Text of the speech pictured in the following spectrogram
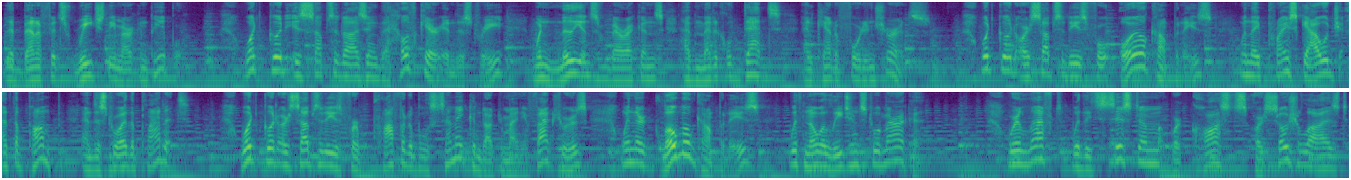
that benefits reach the American people. What good is subsidizing the healthcare industry when millions of Americans have medical debt and can't afford insurance? What good are subsidies for oil companies when they price gouge at the pump and destroy the planet? What good are subsidies for profitable semiconductor manufacturers when they're global companies with no allegiance to America? We're left with a system where costs are socialized,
